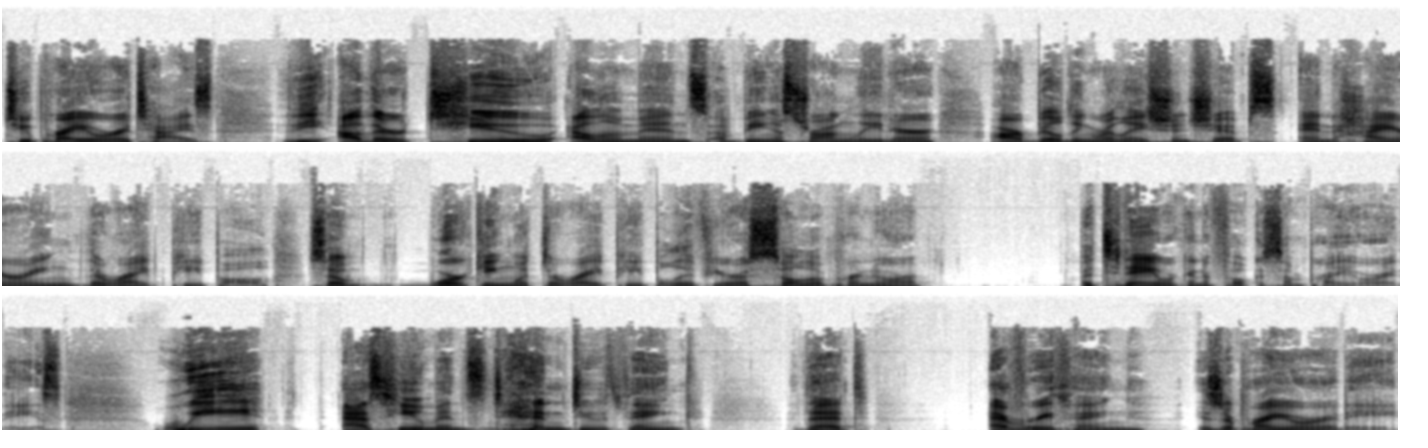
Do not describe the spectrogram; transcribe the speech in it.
to prioritize. The other two elements of being a strong leader are building relationships and hiring the right people. So, working with the right people if you're a solopreneur. But today we're going to focus on priorities. We as humans tend to think that everything is a priority.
